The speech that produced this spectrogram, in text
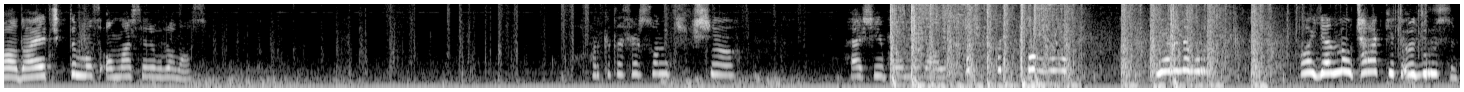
Bağdaya çıktın mı onlar seni vuramaz. Arkadaşlar son iki kişi. Her şeyi bomba bağlı. Hadi hadi baba. Diğerine vur. Ha, yanına uçarak git öldürürsün.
